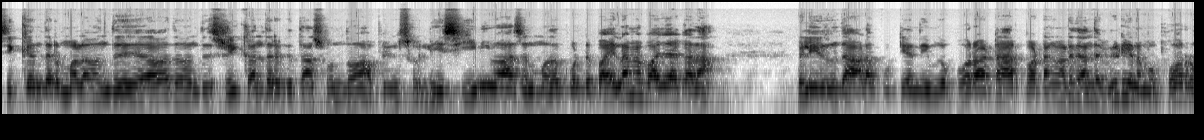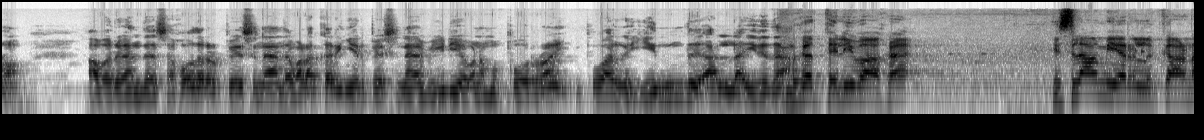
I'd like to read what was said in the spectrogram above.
சிக்கந்தர் மலை வந்து அதை வந்து ஸ்ரீ கந்தருக்கு தான் சொந்தம் அப்படின்னு சொல்லி சீனிவாசன் முதற்கொண்டு எல்லாமே பாஜக தான். வெளியிலிருந்து ஆளை கூட்டியாந்து இவங்க போராட்ட ஆர்ப்பாட்டம் நடக்குது. அந்த வீடியோ நம்ம போடுறோம். அவர் அந்த சகோதரர் பேசின அந்த வழக்கறிஞர் பேசின வீடியோவை நம்ம போடுறோம். இப்போ பாருங்க இந்து அல்ல இதுதான். மிக தெளிவாக இஸ்லாமியர்களுக்கான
